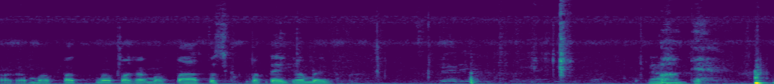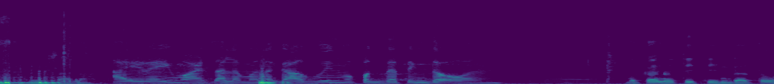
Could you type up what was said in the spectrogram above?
baka mapat, mapaka mapatos patay kami. Yan. Ay, Raymart, alam mo na gagawin mo pagdating doon. Magkano titinda to?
